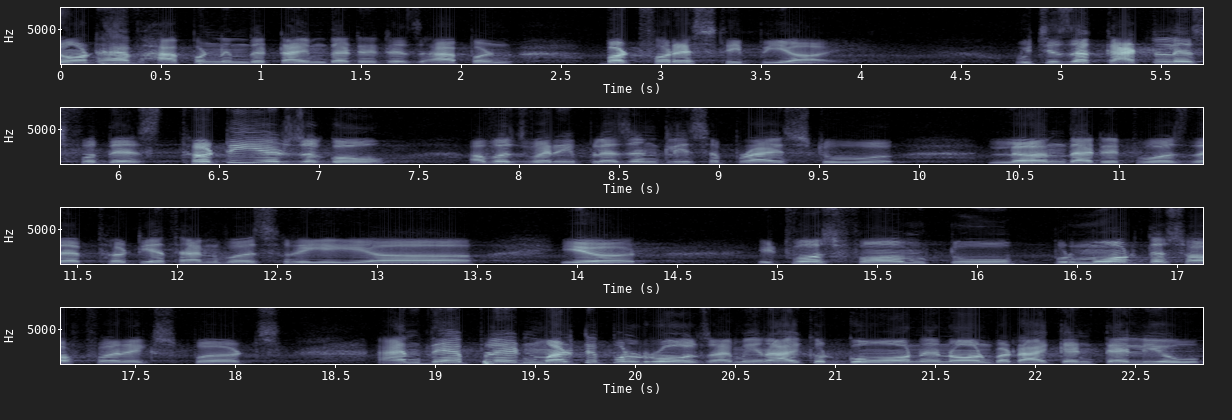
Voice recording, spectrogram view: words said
not have happened in the time that it has happened, but for STPI, which is a catalyst for this. 30 years ago, I was very pleasantly surprised to learn that it was their 30th anniversary uh, year. It was formed to promote the software experts, and they played multiple roles. I mean, I could go on and on, but I can tell you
